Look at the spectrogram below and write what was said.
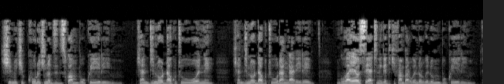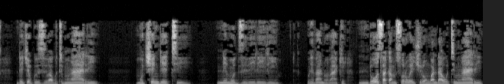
chinhu chikuru chinodzidziswa mubhuku iri chandinoda kuti uone chandinoda kuti urangarire nguva yose yatinenge tichifamba rwendo rwedu mubhuku iri ndechekuziva kuti mwari muchengeti nemudziviriri wevanhu vake. Ndosaka musoro wechirongwa ndauti mwari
